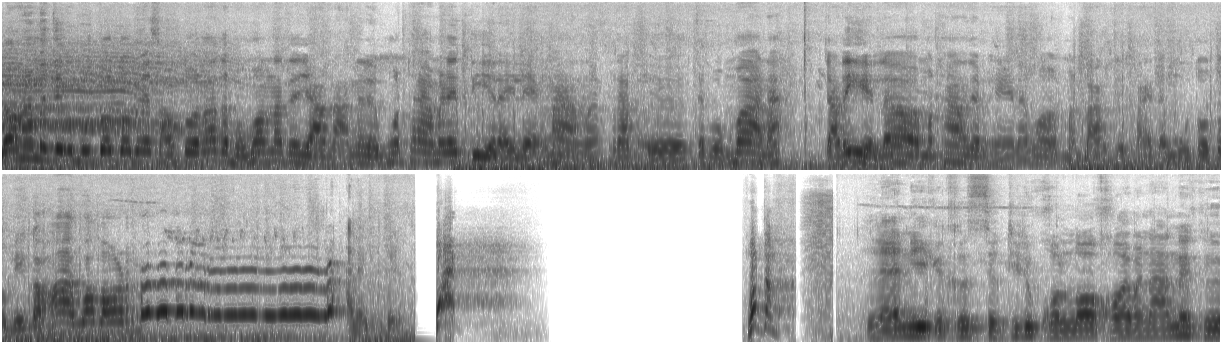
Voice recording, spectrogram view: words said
ลองให้มันเจอกับมูตัวตัวเมียสองตัวนะแต่ผมว่าน่าจะยาวนานนะเลยมดท่าไม่ได้ตีอะไรแรงมากนะครับ เออ แต่ผมว่านะจากที่เห็นแล้วมันท่าจะแพ้นะเพราะมันบางเกินไปแล้วมูตัวตัวเมียก็อ้าวว้าวอะไรกูเนี่ย และนี่ก็คือศึกที่ทุกคนรอคอยมานานนั่นคือ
